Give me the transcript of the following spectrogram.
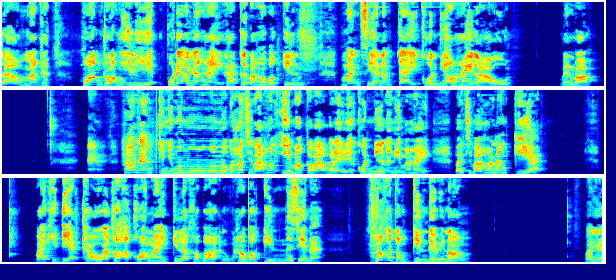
สาวมากห้องทองอีหลีผู้ใดเอายังให้ถ้าเกิดว่าเฮาบ่กิน มันเสียน้ำใจคนที่เอาให้เราแมนบอะเฮานั่งกินอยู่มือมือมือมือเฮาสิว่าเฮาอิ่มเฮาก็ว่าบ่ได้เด้คนยืนอันนี้มาให้บัดสิว่าเฮารังเกียจ ว่าขี้เดียดเขาว่าเขาเอาของมาให้กินแล้วเขาบ่เฮาบ่กินนั่นสินะเขาก็ต้องกินเด้พี่น้อง วันนี้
